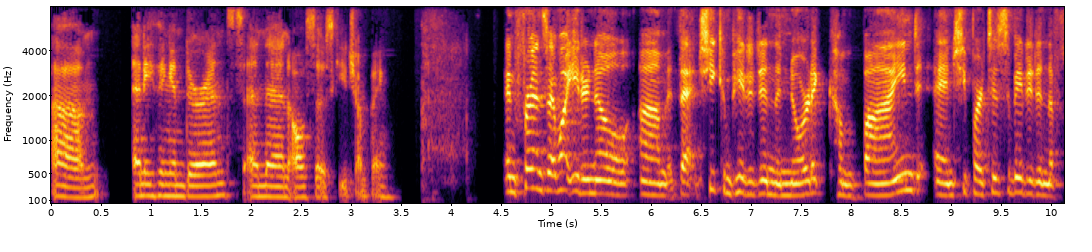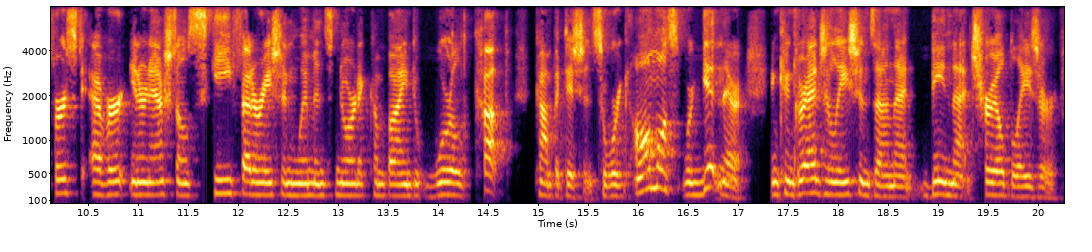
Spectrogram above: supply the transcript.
um, anything endurance, and then also ski jumping. And friends, I want you to know um, that she competed in the Nordic Combined and she participated in the first ever International Ski Federation Women's Nordic Combined World Cup competition. So we're almost, we're getting there. And congratulations on that, being that trailblazer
